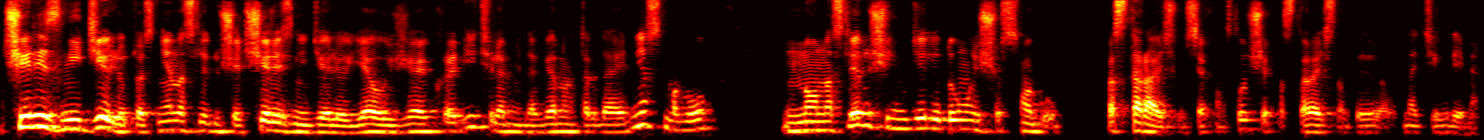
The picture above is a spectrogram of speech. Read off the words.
Через неделю, то есть не на следующую, а через неделю я уезжаю к родителям, и, наверное, тогда я не смогу. Но на следующей неделе, думаю, еще смогу. Постараюсь, во всяком случае, постараюсь найти время.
